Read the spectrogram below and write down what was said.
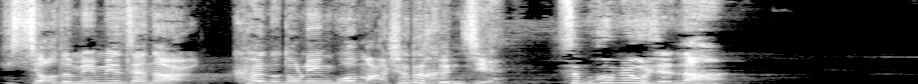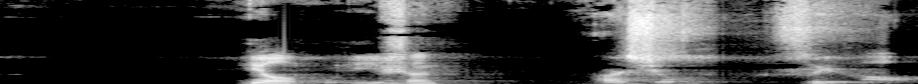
小的明明在那儿，看到东林国马车的痕迹，怎么会没有人呢？调虎离山，阿兄，废老。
